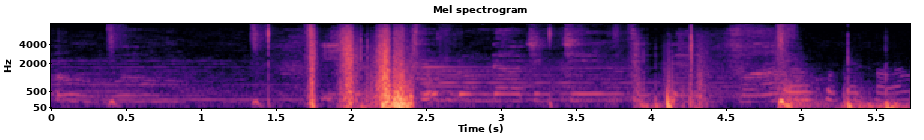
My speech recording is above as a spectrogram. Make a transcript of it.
โอ้โหอยากพบดวงดาวจริงๆที่เต็มฟ้าเออขุดไปต่อแล้ว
